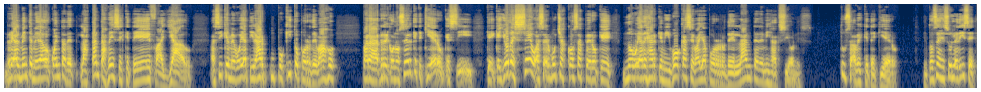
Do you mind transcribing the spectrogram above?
realmente me he dado cuenta de las tantas veces que te he fallado. Así que me voy a tirar un poquito por debajo para reconocer que te quiero, que sí, que, yo deseo hacer muchas cosas, pero que no voy a dejar que mi boca se vaya por delante de mis acciones. Tú sabes que te quiero. Entonces Jesús le dice,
